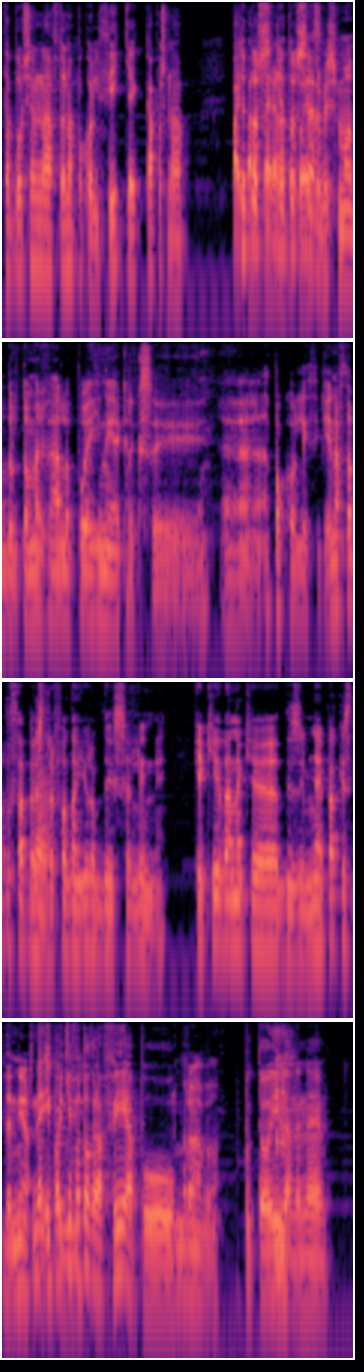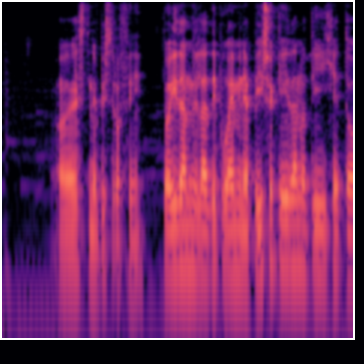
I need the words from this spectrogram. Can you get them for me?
θα μπορούσε να, αυτό να αποκολληθεί και κάπως να πάει και το, παραπέρα, και να το, το πω έτσι. service module, το μεγάλο που έγινε η έκρηξη, ε, αποκολλήθηκε. Είναι αυτό που θα Ναι. περιστρεφόταν γύρω από τη Σελήνη. Και εκεί είδανε και τη ζημιά. Υπάρχει και στην ταινία αυτή Ναι, η υπάρχει και σκηνή. φωτογραφία που, Μπράβο. που το είδανε, ναι, ε, στην επιστροφή. Το είδαν δηλαδή που έμεινε πίσω και είδαν ότι είχε το...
